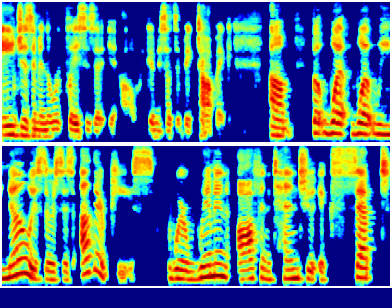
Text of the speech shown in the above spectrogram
ageism in the workplace is a oh my goodness that's a big topic. Um, but what what we know is there's this other piece where women often tend to accept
